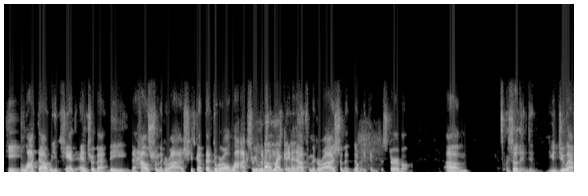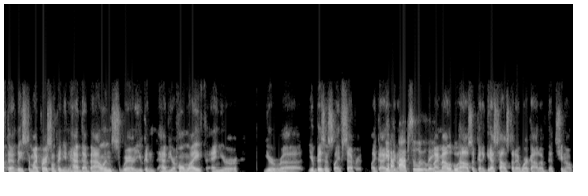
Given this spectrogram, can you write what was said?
he locked out where you can't enter that the the house from the garage. He's got that door all locked, so he literally oh goes in and out from the garage so that nobody can disturb him. Um, so the, the, you do have to, at least in my personal opinion, have that balance where you can have your home life and your your uh, your business life separate. Like I, yeah, you know, absolutely. My Malibu house, I've got a guest house that I work out of. That's you know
